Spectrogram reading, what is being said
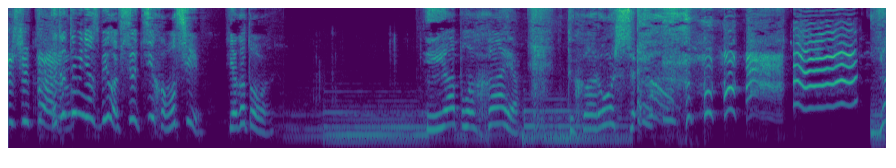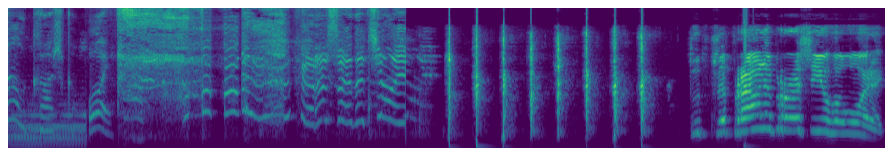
я считаю. это ты меня сбила. Все, тихо, молчи. Я готова. Я плохая. Ты хорошая. Я алкашка. Ой, Хорошее начало. Тут все правильно про Росію говорять.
